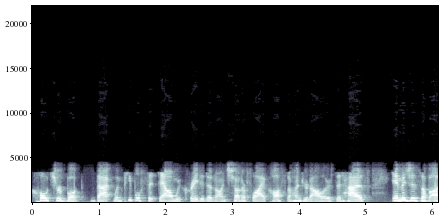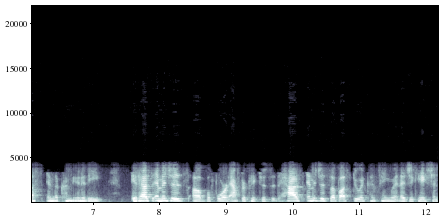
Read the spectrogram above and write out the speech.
culture book that when people sit down, we created it on Shutterfly, it costs $100. It has images of us in the community it has images of before and after pictures. It has images of us doing continuing education.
